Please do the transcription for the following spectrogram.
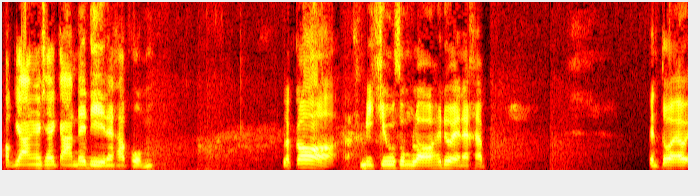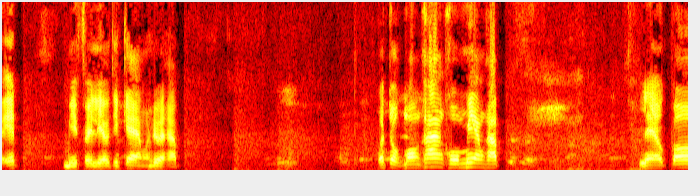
ออกยางยังใช้การได้ดีนะครับผม แล้วก็มีคิวซุ้มล้อให้ด้วยนะครับ เป็นตัว LS มีไฟเลี้ยวที่แก้มมันด้วยครับ กระจกมองข้างโครเมียมครับ แล้วก็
